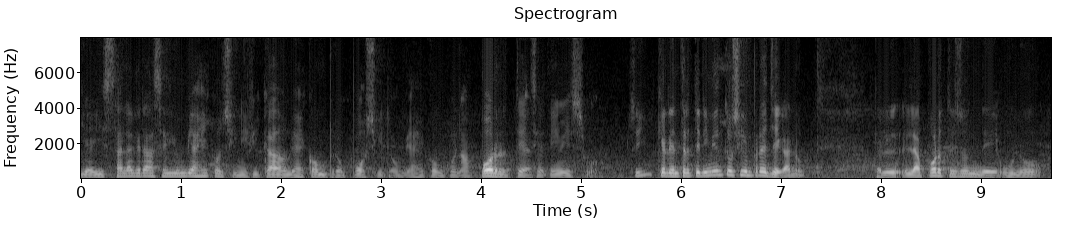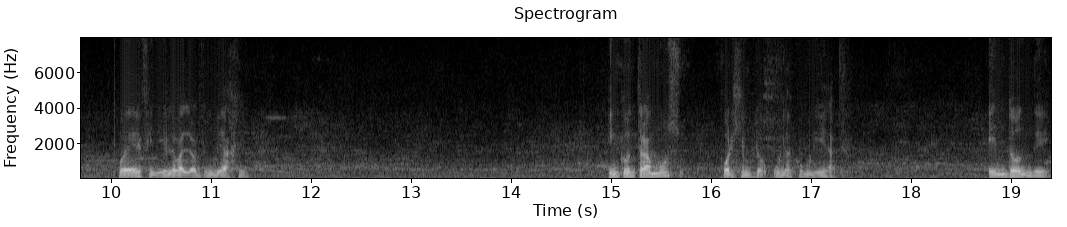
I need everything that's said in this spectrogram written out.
y ahí está la gracia de un viaje con significado, un viaje con propósito, un viaje con, aporte hacia ti mismo, ¿sí? Que el entretenimiento siempre llega, ¿no? Pero el, el aporte es donde uno puede definir el valor de un viaje. Encontramos, por ejemplo, una comunidad en donde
